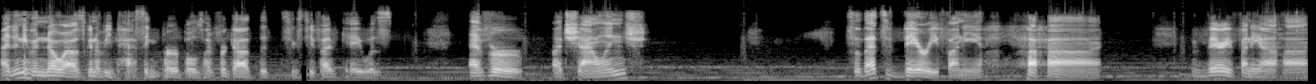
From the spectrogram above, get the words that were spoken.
I didn't even know I was going to be passing purples. I forgot that 65k was ever a challenge. So that's very funny. Haha. very funny, haha.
